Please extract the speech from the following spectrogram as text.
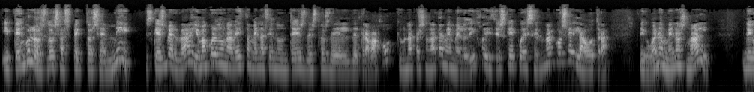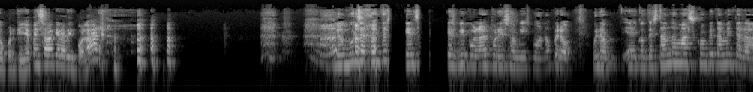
Y tengo los dos aspectos en mí. Es que es verdad. Yo me acuerdo una vez también haciendo un test de estos del, del trabajo, que una persona también me lo dijo. Dice, es que puede ser una cosa y la otra. Digo, bueno, menos mal. Digo, porque yo pensaba que era bipolar. No, mucha gente piensa es bipolar por eso mismo, ¿no? Pero bueno, eh, contestando más concretamente a la,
